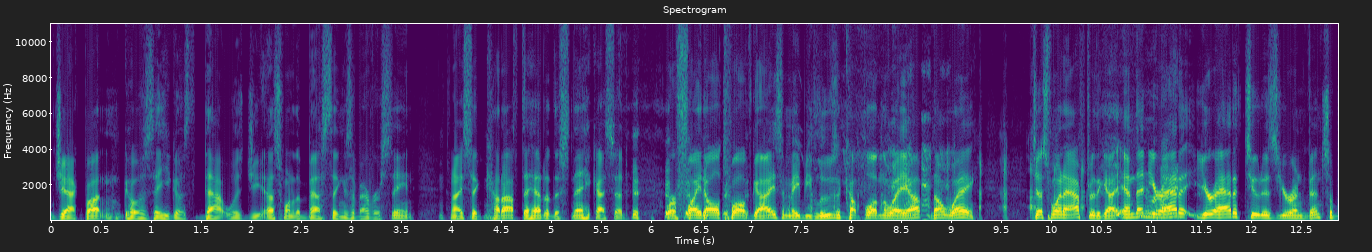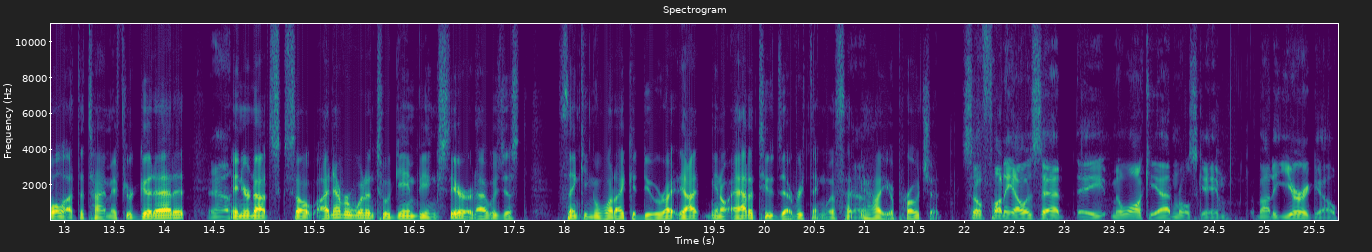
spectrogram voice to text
Jack Button goes, he goes, that was G- that's one of the best things I've ever seen. And I said, cut off the head of the snake. I said, or fight all twelve guys and maybe lose a couple on the way up. No way. Just went after the guy, and then your Right. atti- your attitude is you're invincible at the time if you're good at it, Yeah. and you're not. So I never went into a game being scared. I was just thinking of what I could do right. I, you know, attitude's everything with h- how you approach it. So funny. I was at a Milwaukee Admirals game about a year ago.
